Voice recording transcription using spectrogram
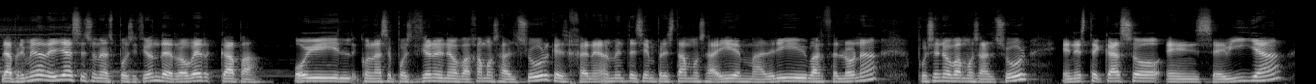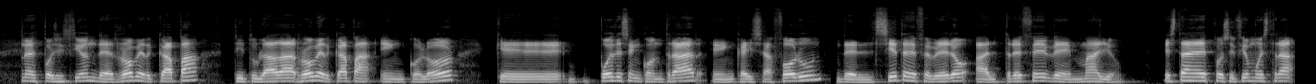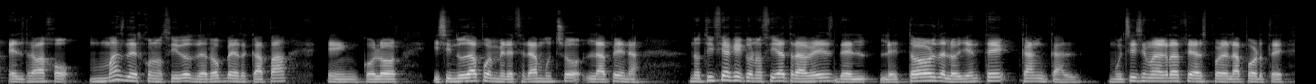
La primera de ellas es una exposición de Robert Capa. Hoy con las exposiciones nos bajamos al sur, que generalmente siempre estamos ahí en Madrid Barcelona, pues hoy nos vamos al sur, en este caso en Sevilla, una exposición de Robert Capa titulada Robert Capa en color que puedes encontrar en CaixaForum del 7 de febrero al 13 de mayo. Esta exposición muestra el trabajo más desconocido de Robert Capa en color y sin duda pues merecerá mucho la pena. Noticia que conocí a través del lector del oyente Cankal. Muchísimas gracias por el aporte.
